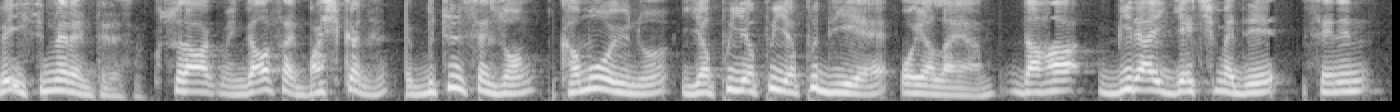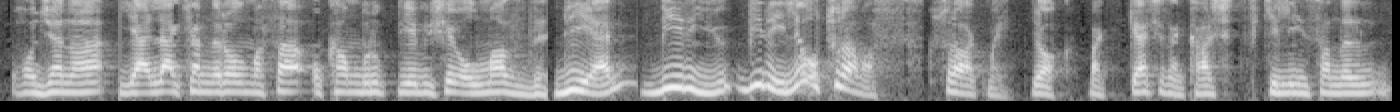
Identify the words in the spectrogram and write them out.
Ve isimler enteresan. Kusura bakmayın Galatasaray Başkanı bütün sezon kamuoyunu yapı yapı yapı diye oyalayan, daha bir ay geçmedi senin hocana yerli hakemler olmasa Okan Buruk diye bir şey olmazdı diyen bir biriyle oturamaz. Kusura bakmayın. Yok. Bak gerçekten karşıt fikirli insanların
